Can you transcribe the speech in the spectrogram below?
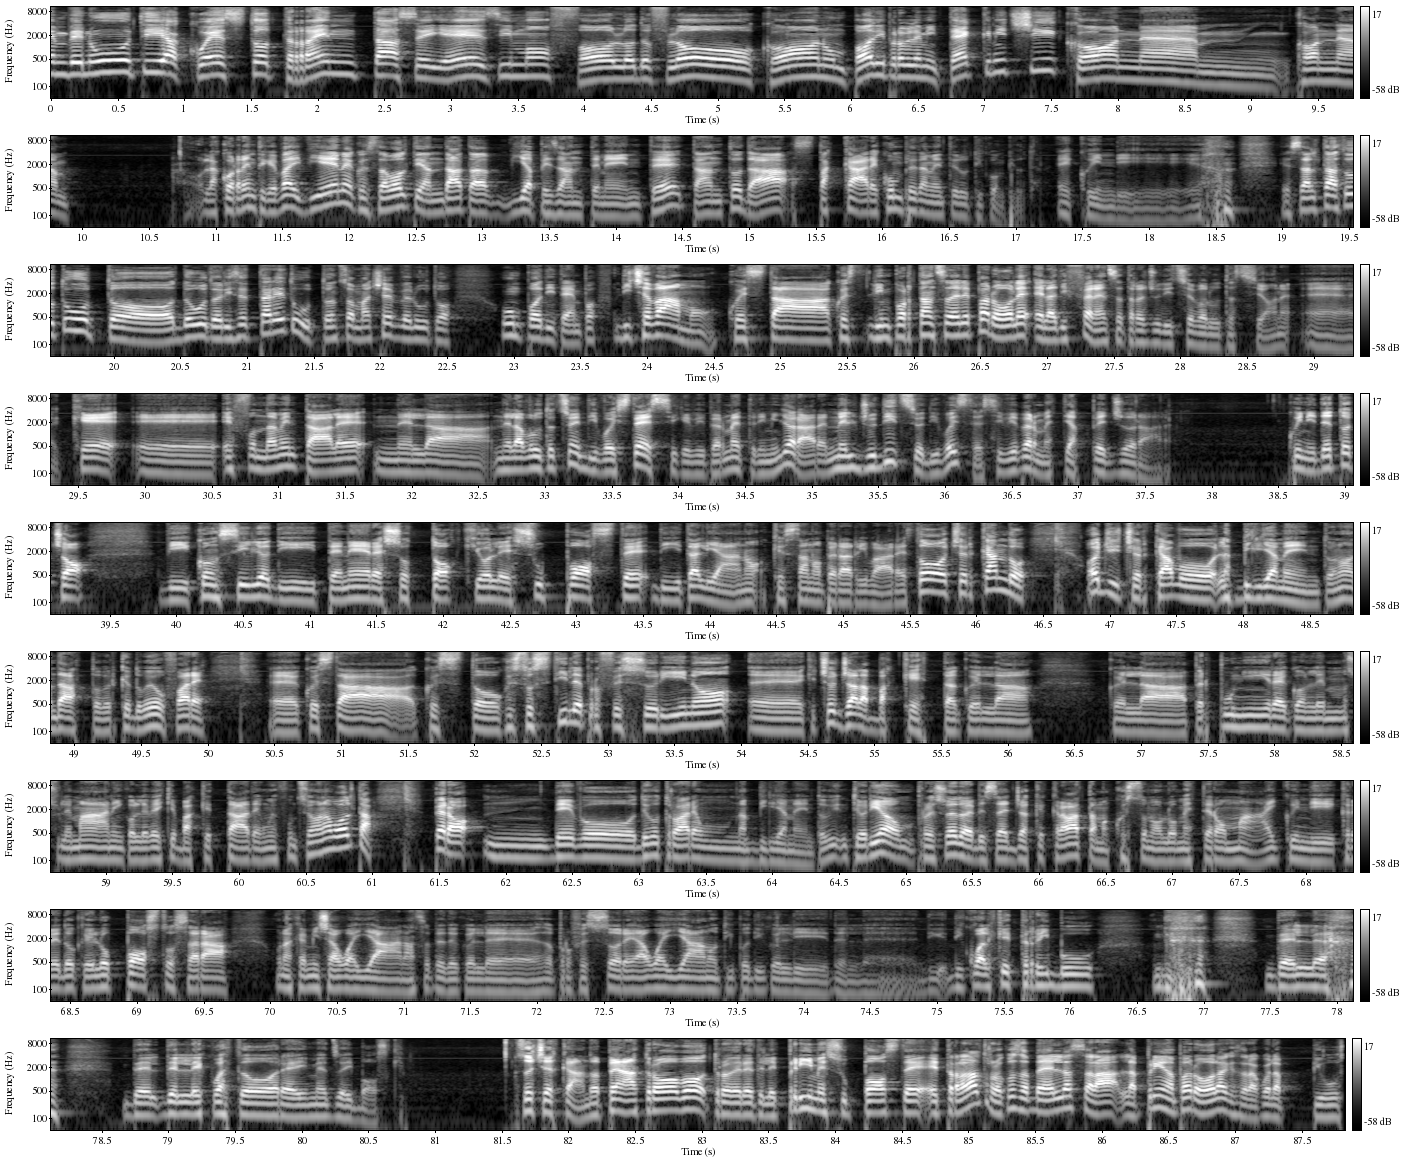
Benvenuti a questo 36esimo Follow the Flow con un po' di problemi tecnici, con, um, con la corrente che va e viene questa volta è andata via pesantemente, tanto da staccare completamente tutti i computer. E quindi è saltato tutto, ho dovuto risettare tutto, insomma ci è venuto un po' di tempo. Dicevamo, questa, quest- l'importanza delle parole è la differenza tra giudizio e valutazione, eh, che è, è fondamentale nella, nella valutazione di voi stessi che vi permette di migliorare, nel giudizio di voi stessi vi permette a peggiorare. Quindi detto ciò vi consiglio di tenere sott'occhio le supposte di italiano che stanno per arrivare. Sto cercando, oggi cercavo l'abbigliamento no, adatto perché dovevo fare eh, questa, questo, questo, stile professorino eh, che ho già la bacchetta, quella quella per punire le, sulle mani, con le vecchie bacchettate, come funziona una volta, però mh, devo, devo, trovare un abbigliamento. In teoria un professore dovrebbe essere giacca e cravatta, ma questo non lo metterò mai, quindi credo che l'opposto sarà una camicia hawaiana, sapete, quelle professore hawaiano tipo di quelli delle, di, di, qualche tribù del, del, dell'equatore in mezzo ai boschi. Sto cercando, appena trovo troverete le prime supposte e tra l'altro la cosa bella sarà la prima parola che sarà quella più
